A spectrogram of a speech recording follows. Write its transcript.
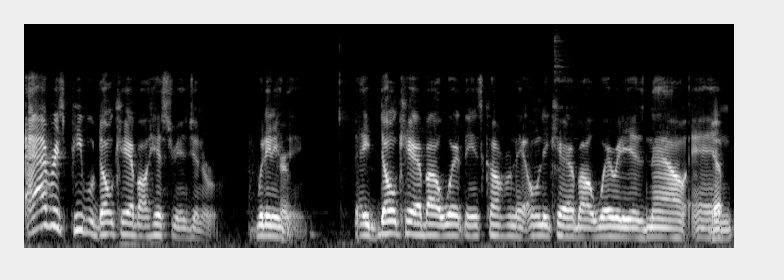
average people don't care about history in general with anything. Sure. They don't care about where things come from. They only care about where it is now and yep.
